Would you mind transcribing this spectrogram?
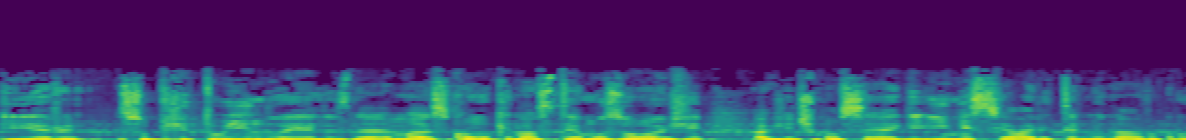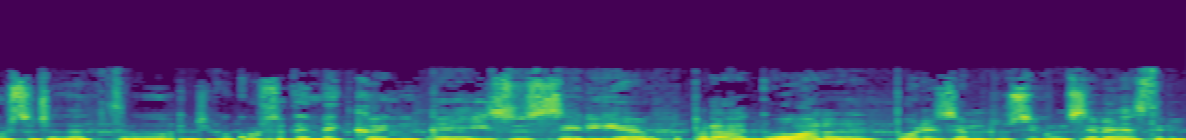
ir substituindo eles, né? Mas com o que nós temos hoje, a gente consegue iniciar e terminar o curso de eletro, de, o curso de mecânica. É, isso seria para agora, por exemplo, no segundo semestre?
